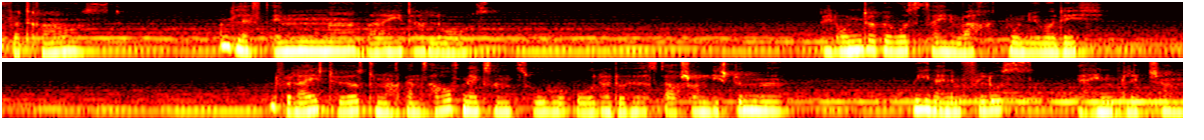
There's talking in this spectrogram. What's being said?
Vertraust und lässt immer weiter los. Dein Unterbewusstsein wacht nun über dich. Und vielleicht hörst du noch ganz aufmerksam zu oder du hörst auch schon die Stimme wie in einem Fluss dahin plätschern.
